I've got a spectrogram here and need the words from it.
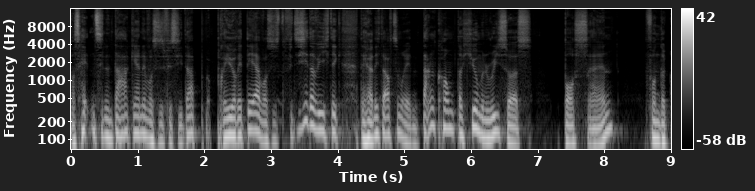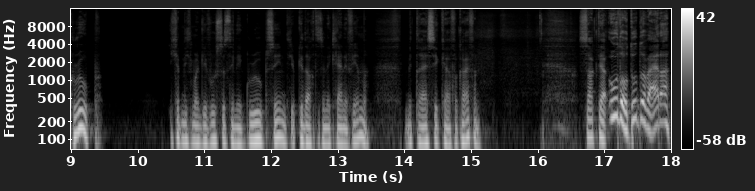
Was hätten Sie denn da gerne? Was ist für Sie da prioritär? Was ist für Sie da wichtig? Der hört nicht auf zum Reden. Dann kommt der Human Resource Boss rein von der Group. Ich habe nicht mal gewusst, dass die eine Group sind. Ich habe gedacht, das ist eine kleine Firma mit 30 Verkäufern sagt er, Udo, tu du weiter,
